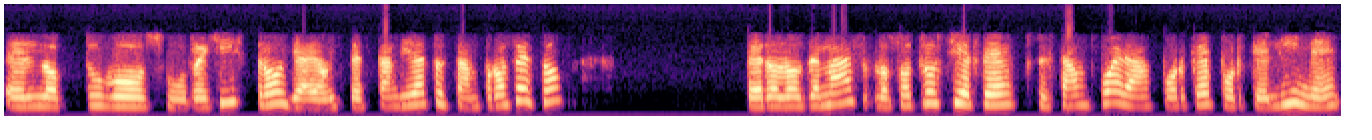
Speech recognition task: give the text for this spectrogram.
Él obtuvo su registro, ya ahorita es candidato, está en proceso. Pero los demás, los otros siete, pues están fuera. ¿Por qué? Porque el INE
